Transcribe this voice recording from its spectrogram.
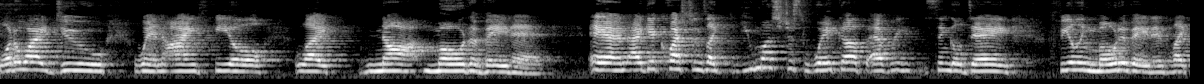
What do I do when I feel like not motivated? And I get questions like, you must just wake up every single day feeling motivated. Like,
